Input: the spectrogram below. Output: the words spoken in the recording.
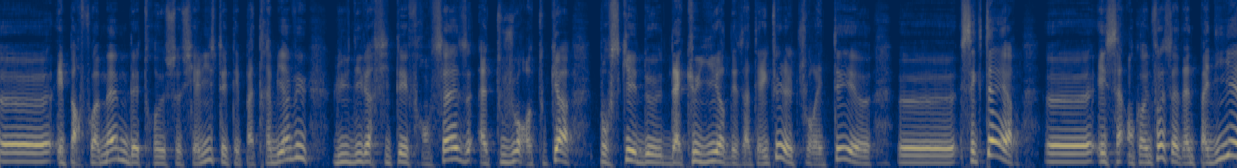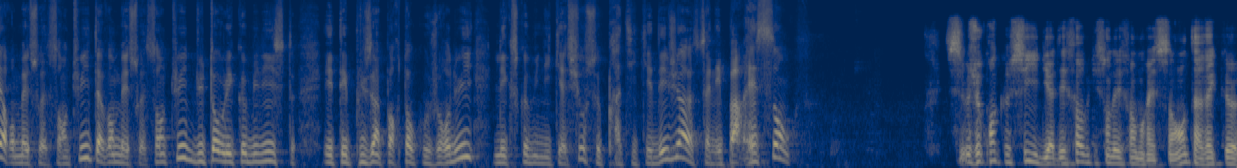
euh, et parfois même d'être socialiste n'était pas très bien vu. L'université française a toujours, en tout cas pour ce qui est d'accueillir des intellectuels, a toujours été euh, euh, sectaire. Et ça, encore une fois, ça date pas d'hier, en mai 68, avant mai 68, du temps où les communistes étaient plus importants qu'aujourd'hui, l'excommunication se pratiquait déjà. Ça n'est pas récent. Je crois que si, il y a des formes qui sont des formes récentes, avec euh,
